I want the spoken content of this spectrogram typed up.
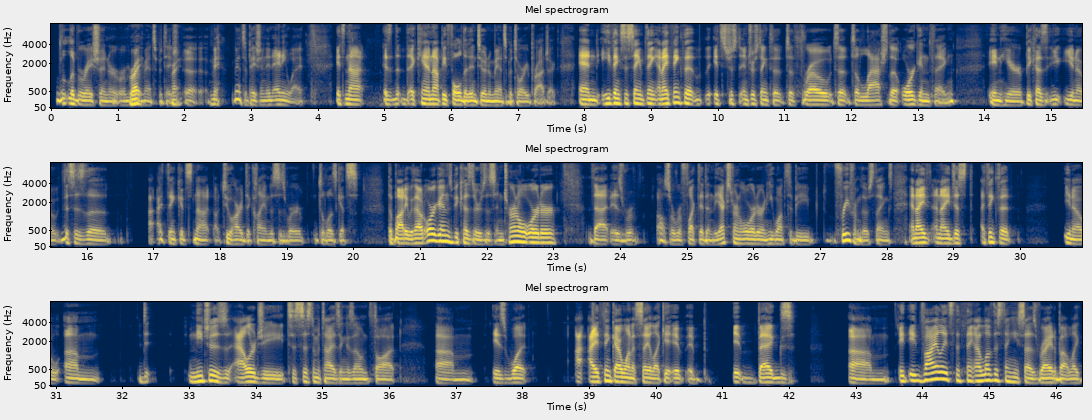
liberation or, or Right, emancipation uh, emancipation in any way. It's not is that cannot be folded into an emancipatory project. And he thinks the same thing. And I think that it's just interesting to to throw to to lash the organ thing in here because you, you know this is the I- think it's not too hard to claim this is where Deleuze gets the body without organs because there's this internal order that is re- also reflected in the external order and he wants to be free from those things and i and i just i think that you know um nietzsche's allergy to systematizing his own thought um is what i, I think i want to say like it it it, it begs um it, it violates the thing i love this thing he says right about like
